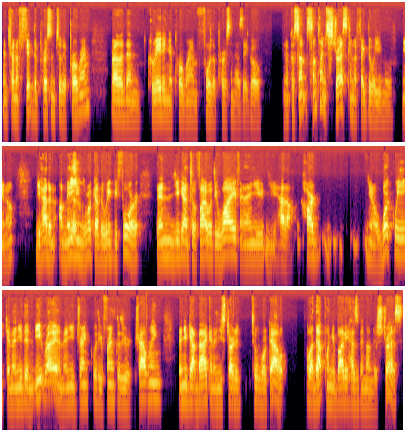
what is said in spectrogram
and trying to fit the person to the program rather than creating a program for the person as they go. You know because some sometimes stress can affect the way you move you know? You had an amazing yeah. workout the week before then you got into a fight with your wife and then you you had a hard you know work week and then you didn't eat right and then you drank with your friends because you were traveling then you got back and then you started to work out. Well at that point your body has been under stress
